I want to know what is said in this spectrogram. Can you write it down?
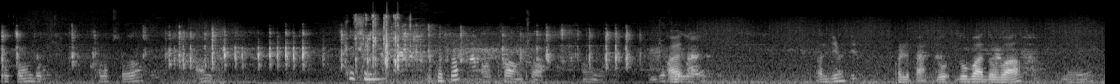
또 가운데 걸었어요. 아니, 조심. 붙었어? 아, 저항 저. 아니, 이제 아, 걸려요? 던짐? 걸렸다. 노, 노바 노바. 네.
